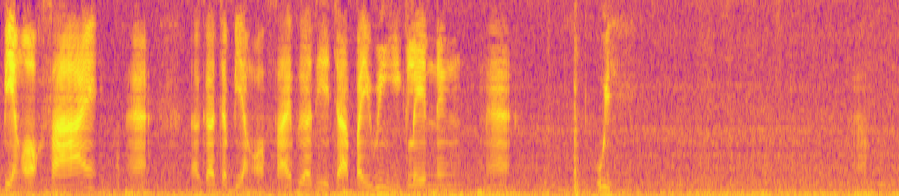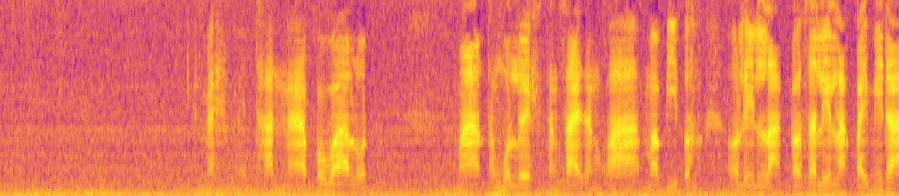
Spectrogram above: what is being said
เบี่ยงออกซ้ายนะฮะ แล้วก็จะเบี่ยงออกซ้ายเพื่อที่จะไปวิ่งอีกเลนหนึ่งนะฮะ อุ้ยเห็นไหมไม่ทันนะครับ เพราะว่ารถมาทั้งหมดเลย ทั้งซ้ายทั้งขวามาบีบเอาเอาเลนหลัก เอาซะเลนหลักไปไม่ได้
